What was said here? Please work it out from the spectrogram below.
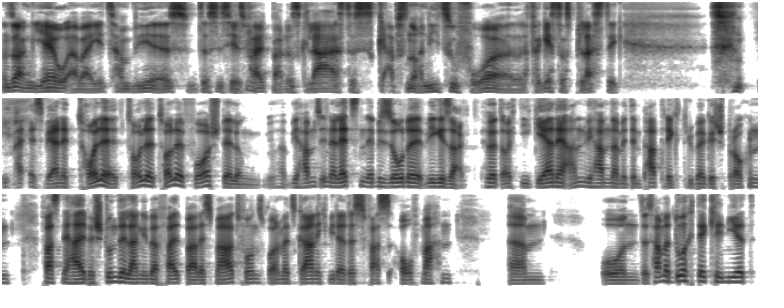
und sagen, yo, aber jetzt haben wir es. Das ist jetzt faltbares Glas. Das gab's noch nie zuvor. Vergesst das Plastik. Ich meine, es wäre eine tolle, tolle, tolle Vorstellung. Wir haben es in der letzten Episode, wie gesagt, hört euch die gerne an. Wir haben da mit dem Patrick drüber gesprochen. Fast eine halbe Stunde lang über faltbare Smartphones. Wollen wir jetzt gar nicht wieder das Fass aufmachen. Ähm, und das haben wir durchdekliniert.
